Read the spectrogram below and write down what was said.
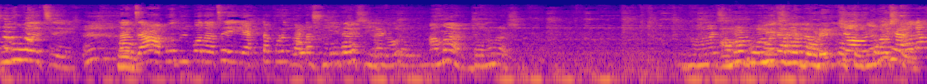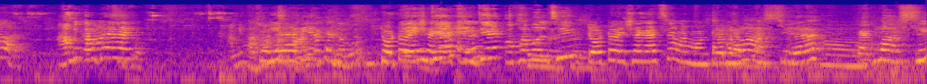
শুরু হয়েছে। না যা আপদ বিপদ আছে এই একটা করে কাটা শুরু করেছি আমার ধনুরাশি। আমার বলি আমার বরের কথা আমি কামড়ে আমি টোটো এসে গেছে? এই যে কথা বলছি। টোটো এসে গেছে আমার মনটা খারাপ লাগছে। কাকিমা আসছি।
